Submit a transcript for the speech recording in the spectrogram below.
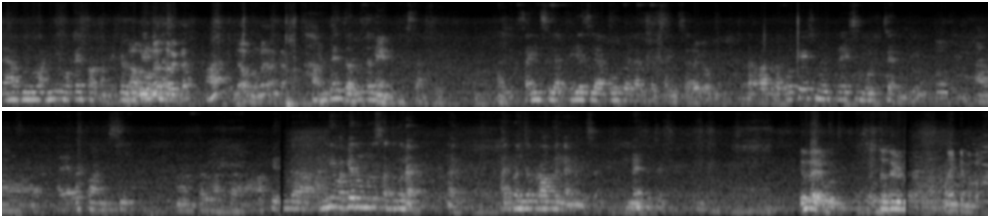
ల్యాబులు అన్ని ఒకే చోట. ఇక్కడ అంటే. జరుగుతున్నాయండి. ప్రస్తుతానికి అది science lab PS lab biological science. తర్వాత వొకేషనల్ ట్రేడ్స్ మూడు ఎలక్ట్రానిక్స్ తర్వాత ఇంకా అన్ని ఒకే రూమ్లో సర్దుకున్నారు. అది అది కొంచెం ప్రాబ్లం అయింది సార్. మెంబర్స్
